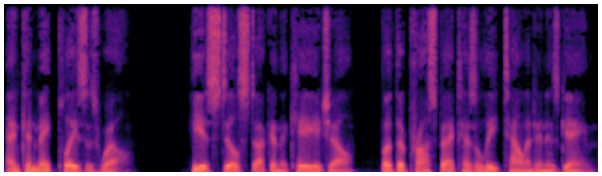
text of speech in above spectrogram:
and can make plays as well. He is still stuck in the KHL, but the prospect has elite talent in his game.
